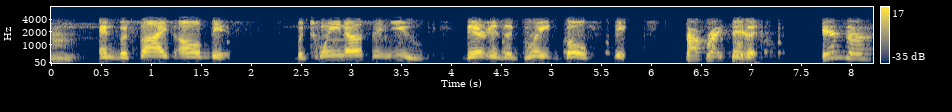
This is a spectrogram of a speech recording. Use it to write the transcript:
Mm. And besides all this, between us and you, there is a great gulf fixed. Stop right So there. that In the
